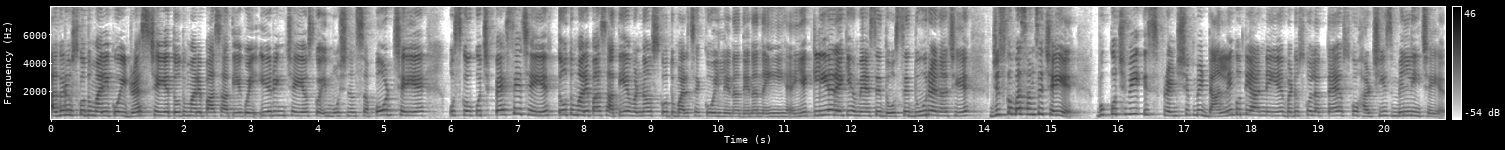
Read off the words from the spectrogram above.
अगर उसको तुम्हारी कोई ड्रेस चाहिए तो तुम्हारे पास आती है, कोई इयर चाहिए, उसको इमोशनल सपोर्ट चाहिए, उसको कुछ पैसे चाहिए तो तुम्हारे पास आती है, वरना उसको तुम्हारे से कोई लेना देना नहीं है। ये क्लियर है कि हमें ऐसे दोस्त से दूर रहना चाहिए, जिसको बस हमसे चाहिए। वो कुछ भी इस फ्रेंडशिप में डालने को तैयार नहीं है बट उसको लगता है उसको हर चीज़ मिलनी चाहिए।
